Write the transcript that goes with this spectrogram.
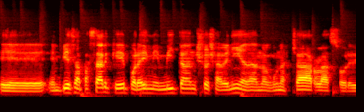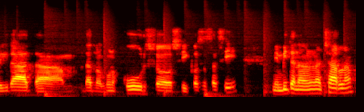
eh, empieza a pasar que por ahí me invitan, yo ya venía dando algunas charlas sobre Big Data, dando algunos cursos y cosas así, me invitan a dar una charla,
